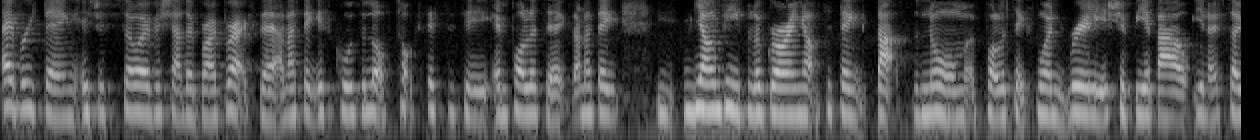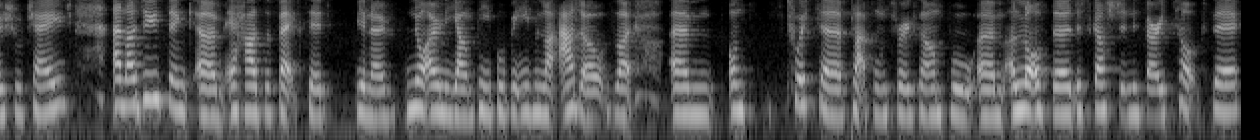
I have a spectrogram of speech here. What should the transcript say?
everything is just so overshadowed by Brexit, and I think it's caused a lot of toxicity in politics. And I think young people are growing up to think that's the norm of politics when really it should be about you know social change. And I do think um, it has affected you know not only young people but even like adults like um on twitter platforms for example um a lot of the discussion is very toxic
